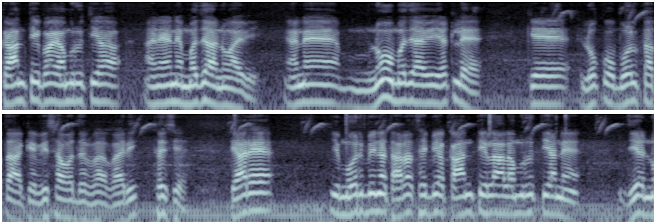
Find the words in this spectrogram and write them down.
ક્રાંતિભાઈ અમૃતિયા અને એને મજા ન આવી. એને ન મજા આવી એટલે કે લોકો બોલતા હતા કે વિસાવદર વારી થશે. ત્યારે એ મોરબીના ધારાસભ્ય કાંતિલાલ અમૃતિયાને જે ન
